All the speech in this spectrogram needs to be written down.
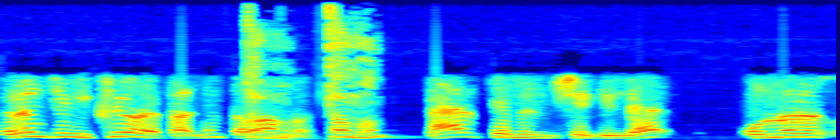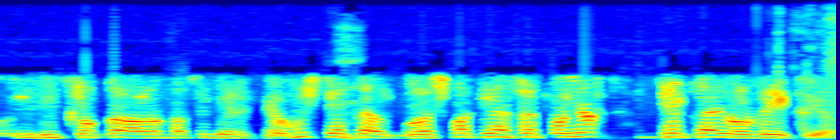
Önce yıkıyor efendim tamam, Tamam, mı? tamam. Tertemiz bir şekilde onları mikroplar alınması gerekiyormuş. Tekrar bulaşık makinesine koyuyor. Tekrar orada yıkıyor.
